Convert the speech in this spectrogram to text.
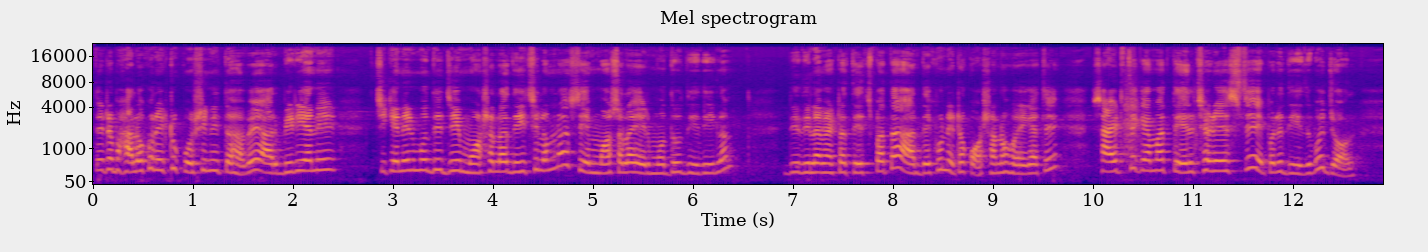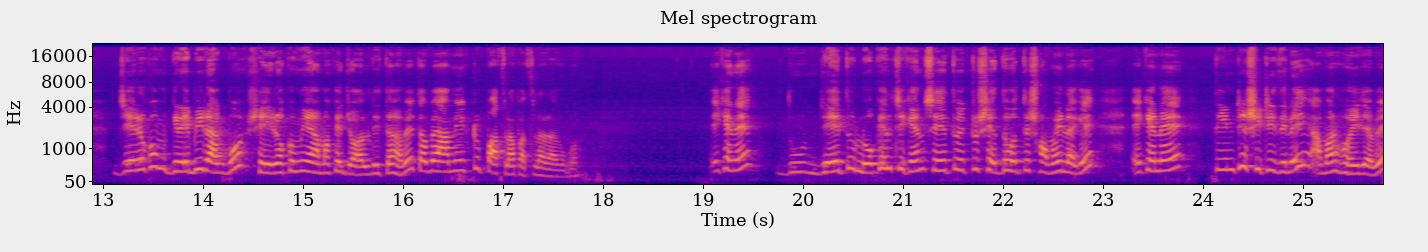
তো এটা ভালো করে একটু কষে নিতে হবে। আর বিরিয়ানির চিকেনের মধ্যে যে মশলা দিয়েছিলাম না সেই মশলা এর মধ্যেও দিয়ে দিলাম। দিয়ে দিলাম একটা তেজপাতা। আর দেখুন, এটা কষানো হয়ে গেছে। সাইড থেকে আমার তেল ছেড়ে এসছে, এরপরে দিয়ে দেবো জল। যেরকম গ্রেভি রাখব সেই রকমই আমাকে জল দিতে হবে। তবে আমি একটু পাতলা পাতলা রাখব। এখানে দু, যেহেতু লোকাল চিকেন সেহেতু একটু সেদ্ধ হতে সময় লাগে, এখানে তিনটে সিটি দিলেই আমার হয়ে যাবে।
